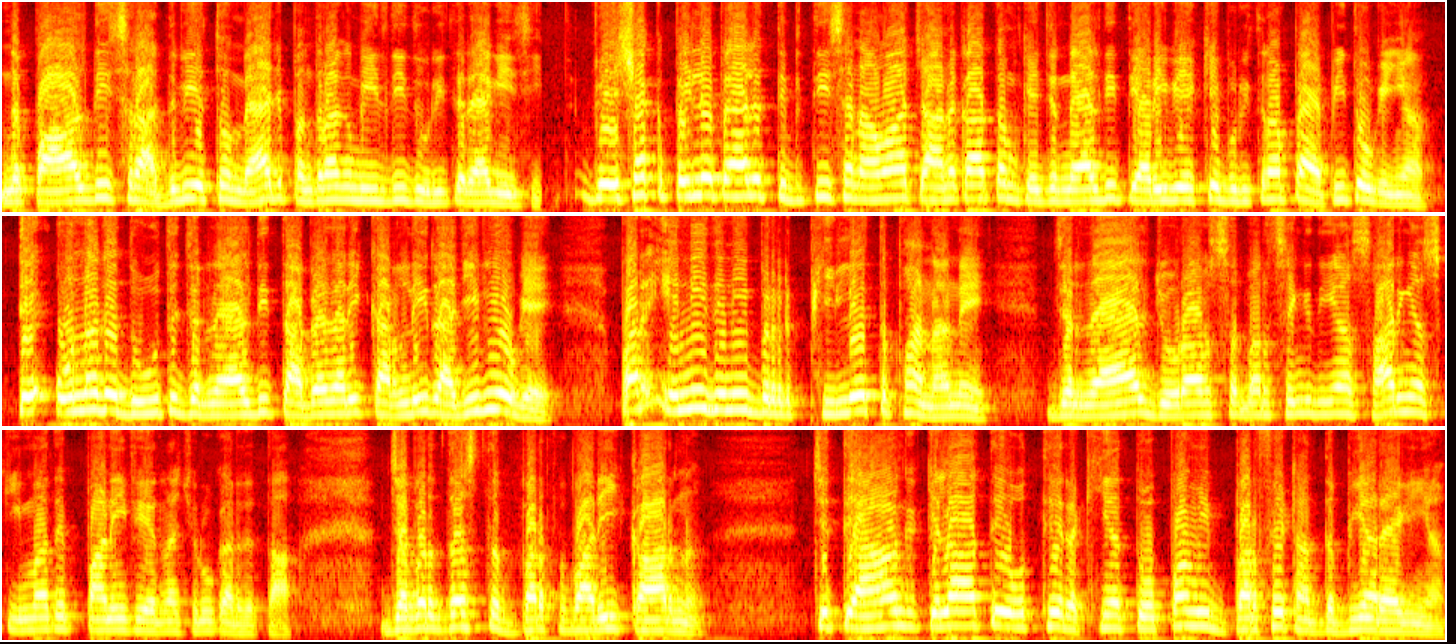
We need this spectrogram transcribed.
ਨੇਪਾਲ ਦੀ ਸਰਹੱਦ ਵੀ ਇੱਥੋਂ ਮਹਿਜ 15 ਕੁ ਮੀਲ ਦੀ ਦੂਰੀ ਤੇ ਰਹਿ ਗਈ ਸੀ। ਬੇਸ਼ੱਕ ਪਹਿਲੇ ਪਹਿਲ ਤਿਬਤੀ ਸੈਨਾਵਾਂ ਅਚਾਨਕ ਆ ਧਮਕੇ ਜਰਨੈਲ ਦੀ ਤਿਆਰੀ ਵੇਖ ਕੇ ਬੁਰੀ ਤਰ੍ਹਾਂ ਭੈਭੀਤ ਹੋ ਗਈਆਂ ਤੇ ਉਹਨਾਂ ਦੇ ਦੂਤ ਜਰਨੈਲ ਦੀ ਤਾਬੇਦਾਰੀ ਕਰਨ ਲਈ ਰਾਜੀ ਵੀ ਹੋ ਗਏ। ਪਰ ਇੰਨੀ ਦਿਨੀ ਬਰਫੀਲੇ ਤੂਫਾਨਾਂ ਨੇ ਜਰਨੈਲ ਜੋਰਾਵਰ ਸਿੰਘ ਦੀਆਂ ਸਾਰੀਆਂ ਸਕੀਮਾਂ ਤੇ ਪਾਣੀ ਫੇਰਨਾ ਸ਼ੁਰੂ ਕਰ ਦਿੱਤਾ। ਜ਼ਬਰਦਸਤ ਬਰਫ਼ਬਾਰੀ ਕਾਰਨ ਚਿਤਿਆਂਗ ਕਿਲਾ ਤੇ ਉੱਥੇ ਰੱਖੀਆਂ ਤੋਪਾਂ ਵੀ ਬਰਫ਼ ਹੇਠਾਂ ਦੱਬੀਆਂ ਰਹਿ ਗਈਆਂ।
